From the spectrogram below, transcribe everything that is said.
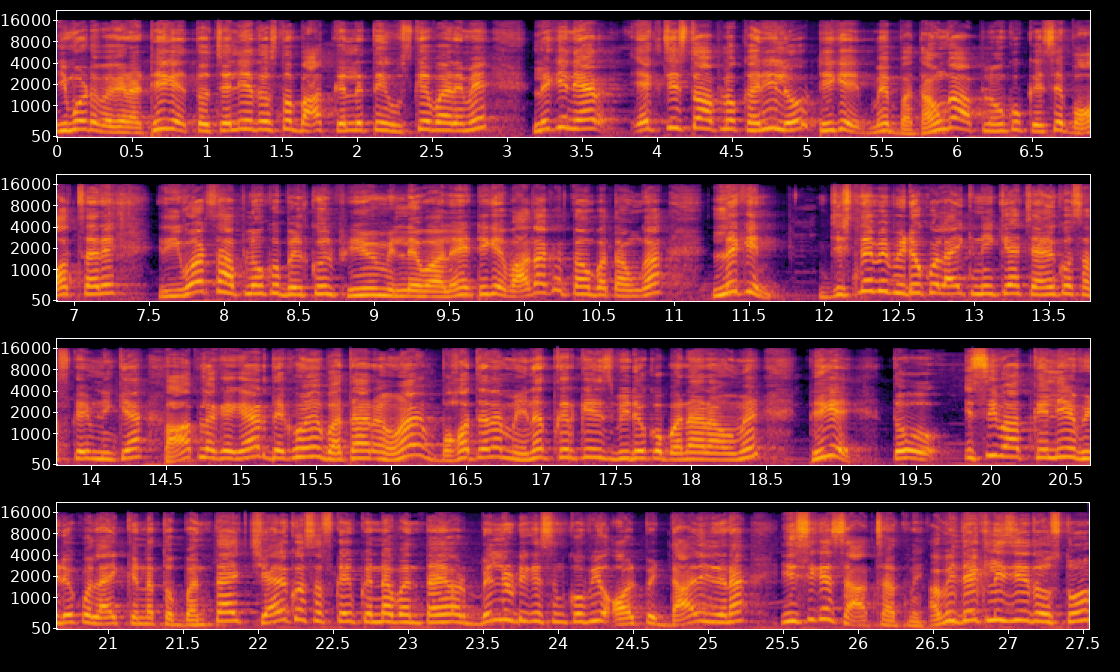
इमोट वगैरह, ठीक है? तो चलिए दोस्तों, बात कर लेते हैं उसके बारे में। लेकिन यार, एक चीज़ तो आप लोग कर ही लो, ठीक है? मैं बताऊँगा आप लोगों को कैसे बहुत सारे रिवॉर्ड्स आप लोगों को बिल्कुल फ्री में मिलने वाले हैं, ठीक है? वादा करता हूँ, बताऊँगा। लेकिन जिसने भी वीडियो को लाइक नहीं किया चैनल को सब्सक्राइब नहीं किया पाप लगेगा यार। देखो मैं बता रहा हूँ हाँ, बहुत ज़्यादा मेहनत करके इस वीडियो को बना रहा हूँ मैं ठीक है? तो इसी बात के लिए वीडियो को लाइक करना तो बनता है चैनल को सब्सक्राइब करना बनता है और बिल नोटिफिकेशन को भी ऑल पे डाल ही देना इसी के साथ साथ में। अभी देख लीजिए दोस्तों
